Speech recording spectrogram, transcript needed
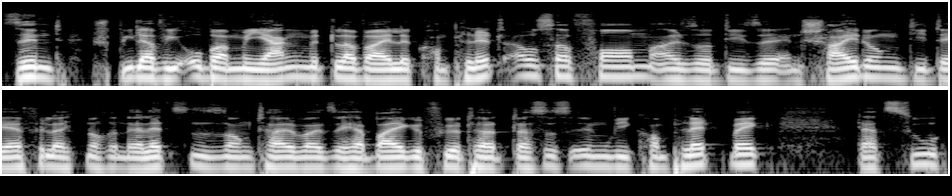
sind Spieler wie Aubameyang mittlerweile komplett außer Form. Also diese Entscheidung, die der vielleicht noch in der letzten Saison teilweise herbeigeführt hat, das ist irgendwie komplett weg. Dazu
